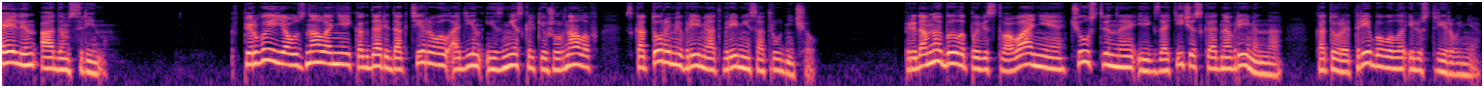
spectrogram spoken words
Эллен Адамс Рин. Впервые я узнал о ней, когда редактировал один из нескольких журналов, с которыми время от времени сотрудничал. Передо мной было повествование, чувственное и экзотическое одновременно, которое требовало иллюстрирования.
